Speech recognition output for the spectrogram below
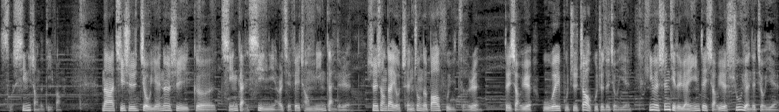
所欣赏的地方。那其实九爷呢是一个情感细腻而且非常敏感的人，身上带有沉重的包袱与责任。对小月无微不至照顾着的九爷，因为身体的原因对小月疏远的九爷，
